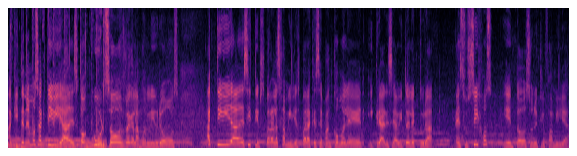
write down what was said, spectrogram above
Aquí tenemos actividades, concursos, regalamos libros, actividades y tips para las familias para que sepan cómo leer y crear ese hábito de lectura en sus hijos y en todo su núcleo familiar.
